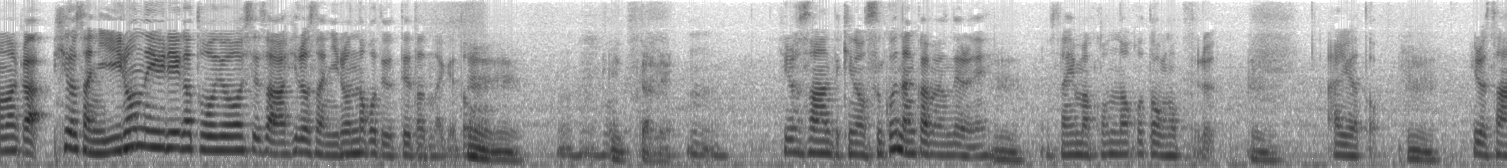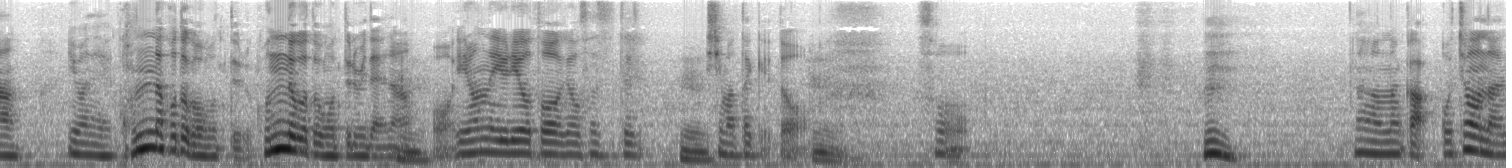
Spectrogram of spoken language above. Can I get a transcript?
うなんかヒロさんにいろんなゆりえが登場してさヒロさんにいろんなこと言ってたんだけど、うん。うんうんうん。言ってたね。うんヒロさんって昨日すごい何回も読んでるね、うん。さん今こんなこと思ってる。うん。ありがとう。うん。ヒロさん今ねこんなことが思ってる。こんなこと思ってるみたいな、いろんなゆりえを登場させてうん。しまったけど、うん。そう。うん。なんかこう長男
